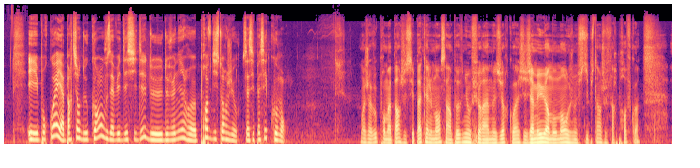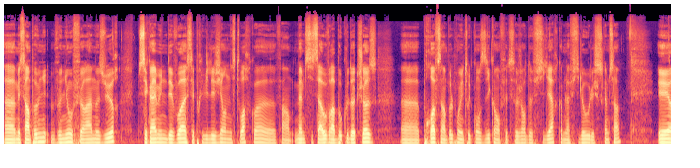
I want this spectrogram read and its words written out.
Et pourquoi et à partir de quand vous avez décidé de devenir prof d'histoire géo? Ça s'est passé comment? Moi, j'avoue que pour ma part, je sais pas tellement. C'est un peu venu au fur et à mesure, quoi. J'ai jamais eu un moment où je me suis dit putain, je vais faire prof, quoi. Euh, mais c'est un peu venu, au fur et à mesure. C'est quand même une des voies assez privilégiées en histoire, quoi. Euh, enfin, même si ça ouvre à beaucoup d'autres choses. Euh, prof, c'est un peu le premier truc qu'on se dit quand on fait ce genre de filière, comme la philo ou les choses comme ça. Et,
